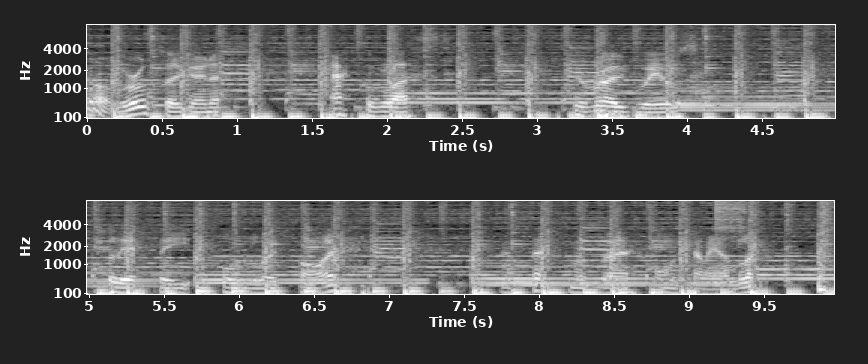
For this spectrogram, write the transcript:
Oh, we're also going to aquablast the road wheels for the FB 405 and them up there on the telehandler.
